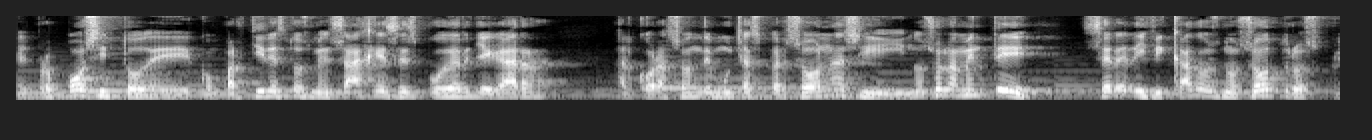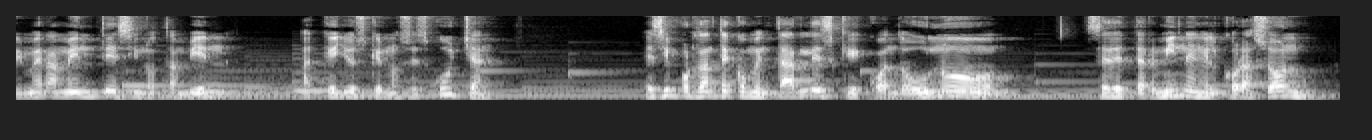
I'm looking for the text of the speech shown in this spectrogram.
el propósito de compartir estos mensajes es poder llegar al corazón de muchas personas y no solamente ser edificados nosotros primeramente, sino también aquellos que nos escuchan. Es importante comentarles que cuando uno se determina en el corazón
